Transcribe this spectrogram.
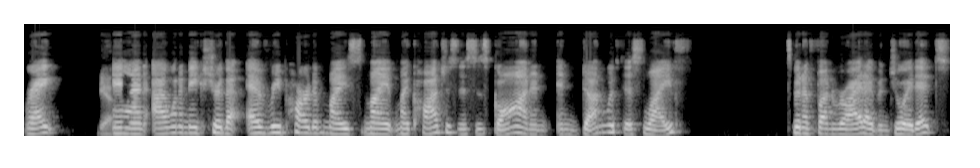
right? Yeah. And I want to make sure that every part of my my my consciousness is gone and and done with this life. It's been a fun ride. I've enjoyed it.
